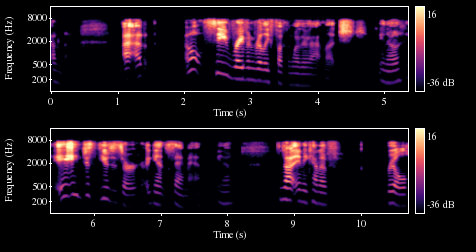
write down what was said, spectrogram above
I don't know. I, I, I don't see Raven really fucking with her that much. You know, he, he just uses her against Sandman. You know, not any kind of real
